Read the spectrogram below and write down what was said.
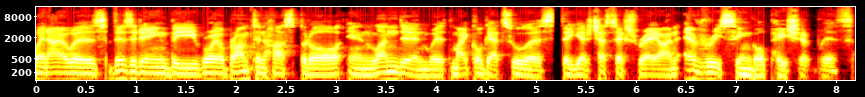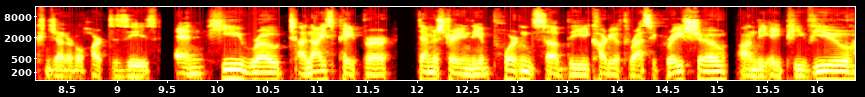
when I was visiting the Royal Brompton Hospital in London with Michael Gatzoulis. They get a chest x-ray on every single patient with congenital heart disease. And he wrote a nice paper demonstrating the importance of the cardiothoracic ratio on the AP view.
